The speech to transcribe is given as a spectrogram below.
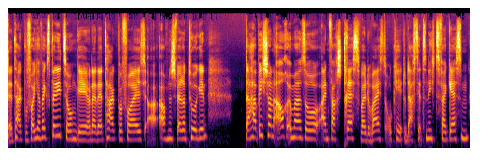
der Tag, bevor ich auf Expedition gehe oder der Tag, bevor ich auf eine schwere Tour gehe, da habe ich schon auch immer so einfach Stress, weil du weißt, okay, du darfst jetzt nichts vergessen.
